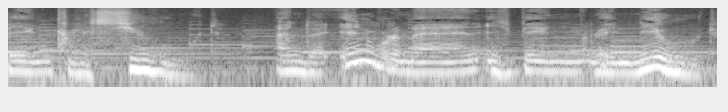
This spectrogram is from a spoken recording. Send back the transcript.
being consumed and the inward man is being renewed.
